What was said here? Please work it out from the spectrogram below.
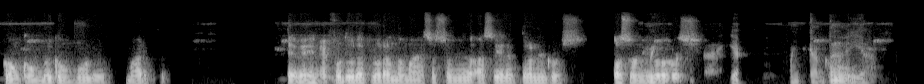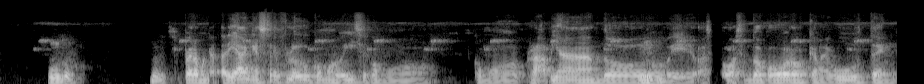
con Combo y con Julio, Marte. ¿Te ves en el futuro explorando más esos sonidos así electrónicos o sonidos? Me encantaría. Me encantaría. Pero me encantaría en ese flow como lo hice, como, como rapeando eh, o haciendo coros que me gusten.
